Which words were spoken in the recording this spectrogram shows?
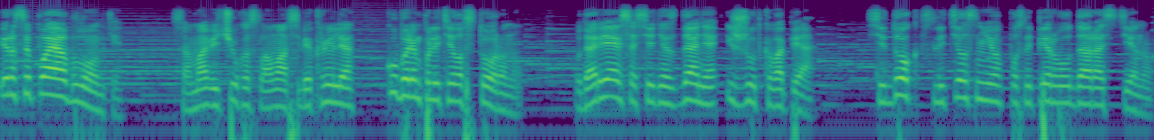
и рассыпая обломки. Сама Вичуха, сломав себе крылья, кубарем полетела в сторону, ударяя в соседнее здание и жутко вопя. Седок слетел с нее после первого удара о стену,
